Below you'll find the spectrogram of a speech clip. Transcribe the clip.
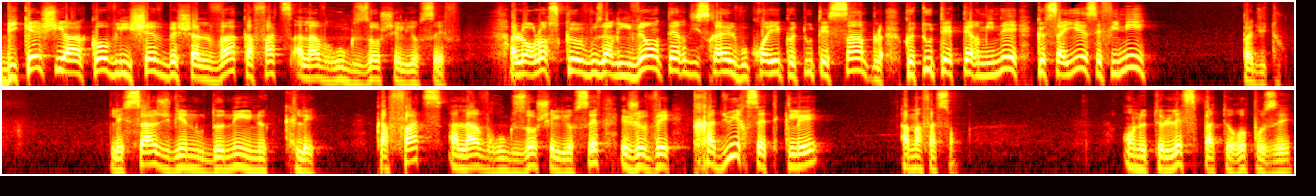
Bikesh Yaakov beshalva kafatz shel Yosef. Alors lorsque vous arrivez en terre d'Israël, vous croyez que tout est simple, que tout est terminé, que ça y est, c'est fini? Pas du tout. Les sages viennent nous donner une clé. Kafatz alav shel Yosef, et je vais traduire cette clé à ma façon. On ne te laisse pas te reposer,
